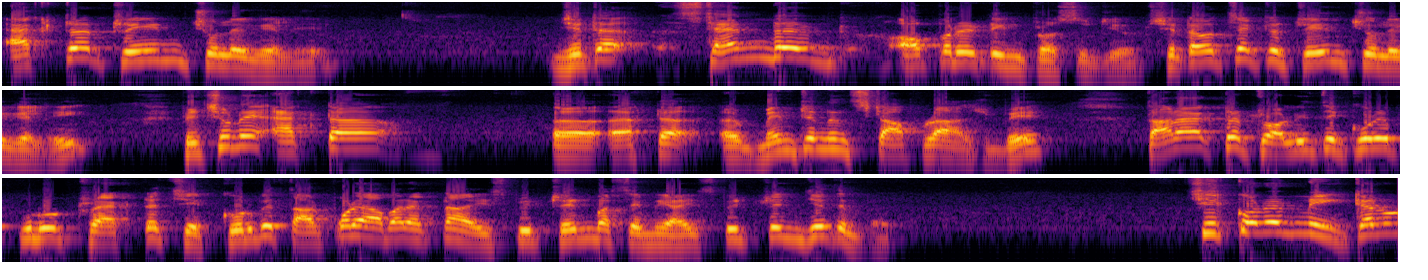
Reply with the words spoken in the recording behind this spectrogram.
একটা ট্রেন চলে গেলে যেটা স্ট্যান্ডার্ড অপারেটিং প্রসিডিওর সেটা হচ্ছে একটা ট্রেন চলে গেলেই পেছনে একটা একটা মেনটেন্যান্স স্টাফরা আসবে, তারা একটা ট্রলিতে করে পুরো ট্র্যাকটা চেক করবে, তারপরে আবার একটা হাই স্পিড ট্রেন বা সেমি হাই স্পিড ট্রেন যেতে পারে। চেক করার নেই, কারণ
